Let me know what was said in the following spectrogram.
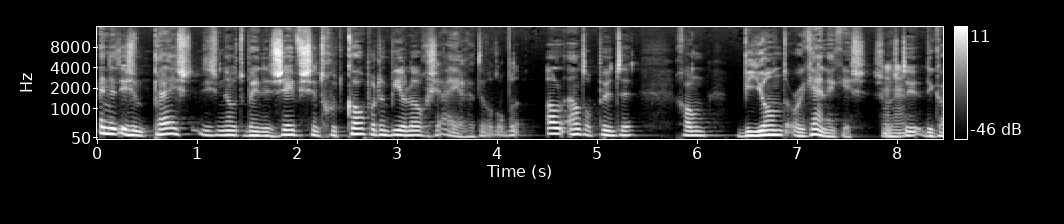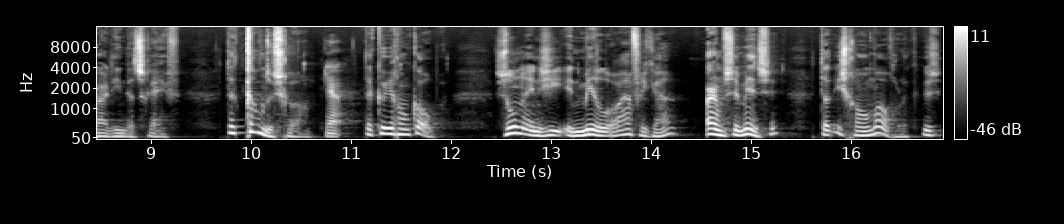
En het is een prijs, die is notabene 7 cent goedkoper dan biologische eieren. Terwijl het op een aantal punten gewoon beyond organic is, zoals mm de, Guardian dat schreef. Dat kan dus gewoon. Ja. Dat kun je gewoon kopen. Zonne-energie in Middel-Afrika, armste mensen, dat is gewoon mogelijk. Dus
